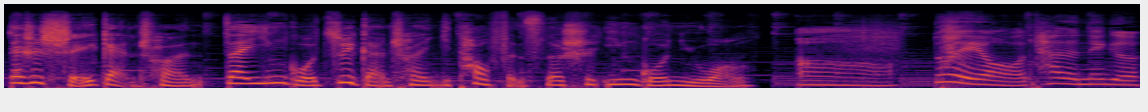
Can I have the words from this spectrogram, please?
但是谁敢穿？在英国最敢穿一套粉色的是英国女王。哦，对哦，她的那个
